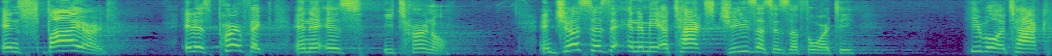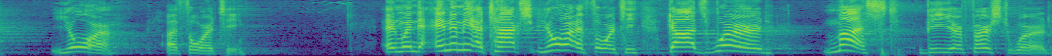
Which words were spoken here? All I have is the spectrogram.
inspired, it is perfect, and it is eternal. And just as the enemy attacks Jesus' authority, he will attack your authority. And when the enemy attacks your authority, God's word must be your first word.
